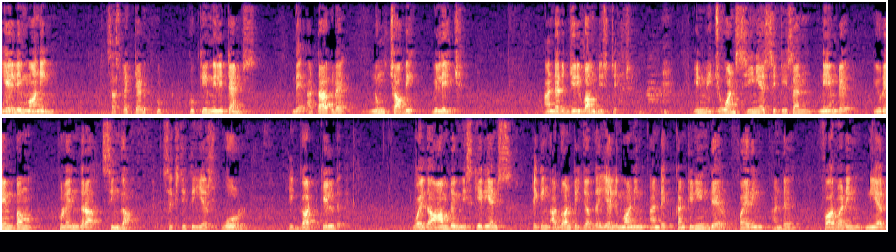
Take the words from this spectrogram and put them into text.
early morning, suspected Kuki militants, they attacked Nungchappi village under Jiribam district, in which one senior citizen named Urembam Kulendra Singha, 63 years old, he got killed while the armed miscreants taking advantage of the early morning and continuing their firing and forwarding near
